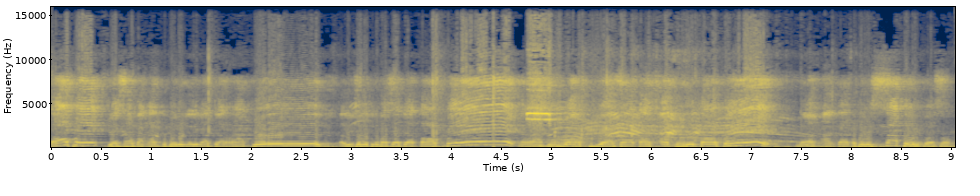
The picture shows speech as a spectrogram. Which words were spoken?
Topik dia samakan kembali kali ini ada Ragil kali coba terima saja Topik keras luar biasa touch out dari Topik dan angka kembali satu kosong.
